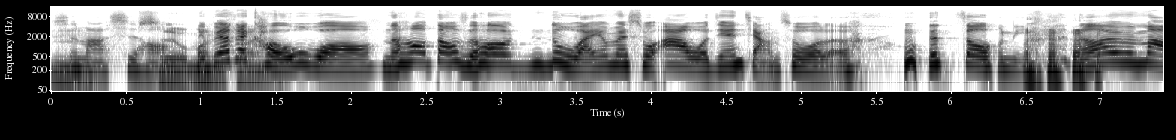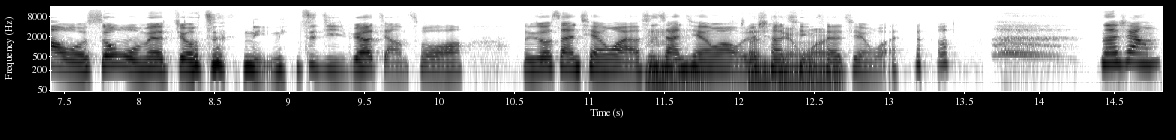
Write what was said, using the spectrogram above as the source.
是吗？是哈，你不要再口误哦。然后到时候录完又没说啊，我今天讲错了，我揍你。然后又没骂我说我没有纠正你，你自己不要讲错哦。你说三千万是三千万，我就相信三千万。那像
